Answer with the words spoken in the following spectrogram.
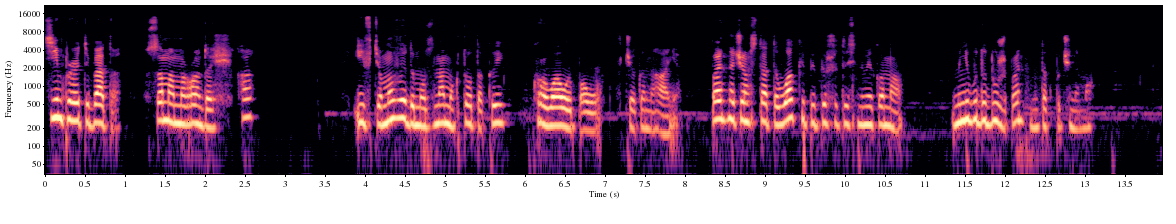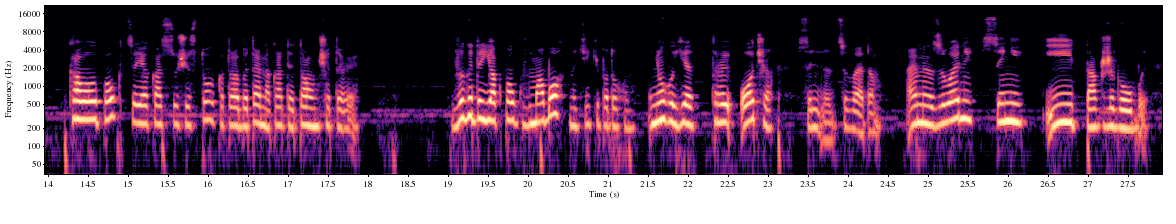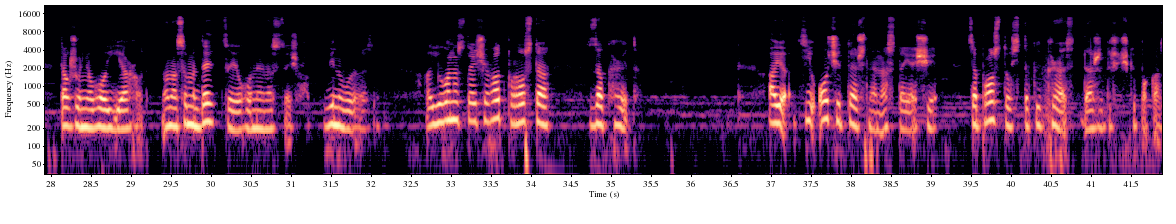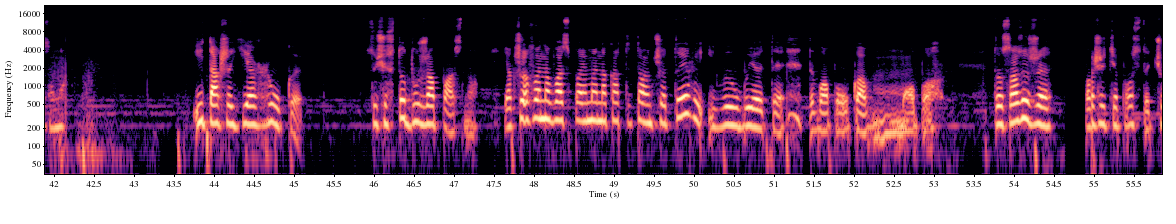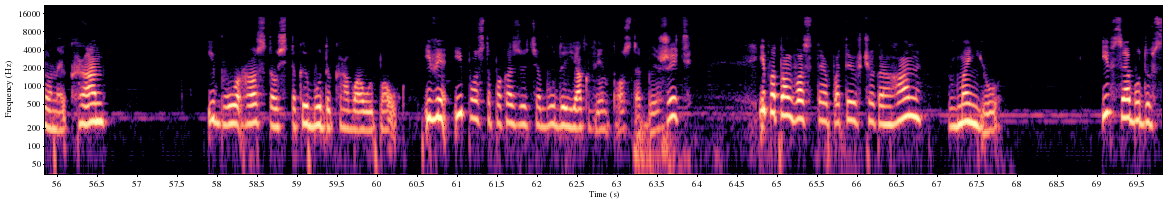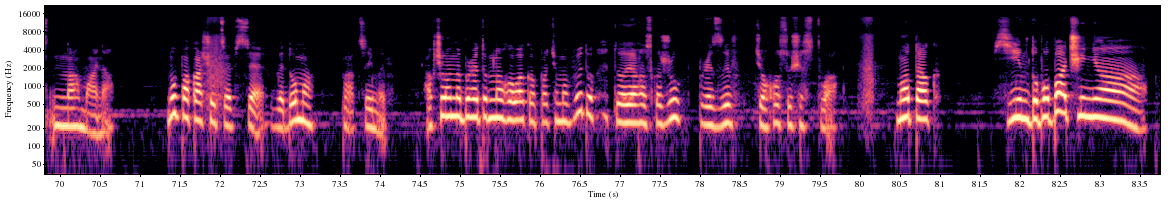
Всім привіт, ребята! Саме Мородочка. І в цьому відео знаємо, хто такий кровавий паук в Чекенгані. Перед начем ставте лайк і підпишитесь на мій канал. Мені буде дуже приємно, ми так почнемо. Кровавий паук це якась существо, яке обитає на карті Таун 4. Виглядає як паук в мабах, але тільки по-другому. У нього є три очі з цветом, а іменно зелений, синій і також голубий. Також у нього є рот. Але на самом деле це його не настоящий рот. Він виразив. А його настоящий рот просто закрит. А ці очі теж не настоящі. Це просто ось такий крест, навіть трішечки показано. І також є руки. Существо дуже опасно. Якщо вона вас пойме на карті Таун 4 і ви уб'єте два паука в мобах, то сразу же покажете просто чорний екран, і просто ось такий буде кровавий паук. І він і просто показується буде, як він просто біжить. І потім вас телепортує в Чеканган в меню. І все буде нормально. Ну, поки що це все відомо про цей миф. Якщо ви наберете много лайків по цьому відео, то я розкажу призив цього существа. Ну так, всім до побачення!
